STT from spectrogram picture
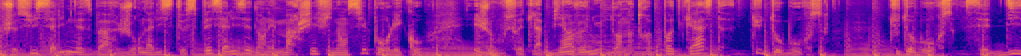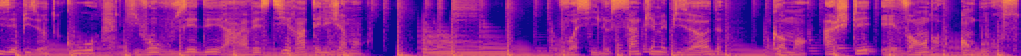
je suis Salim Nesba, journaliste spécialisé dans les marchés financiers pour l'écho, et je vous souhaite la bienvenue dans notre podcast Tuto Bourse. Tuto Bourse, c'est 10 épisodes courts qui vont vous aider à investir intelligemment. Voici le cinquième épisode, Comment acheter et vendre en bourse.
